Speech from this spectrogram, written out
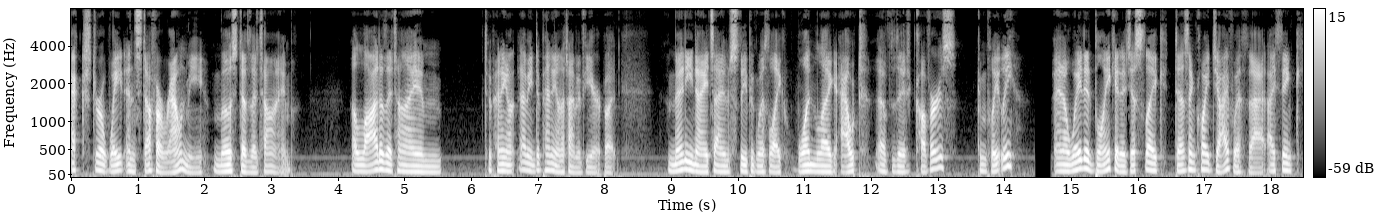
extra weight and stuff around me most of the time. A lot of the time depending on I mean depending on the time of year, but many nights I'm sleeping with like one leg out of the covers completely. And a weighted blanket it just like doesn't quite jive with that. I think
